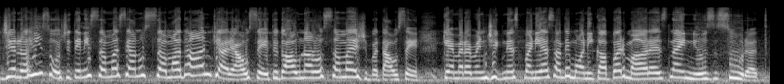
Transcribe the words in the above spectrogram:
જે રહીશો છે, તેની સમસ્યાનું સમાધાન ક્યારે આવશે? તે તો આવનારો સમય જ બતાવશે. કેમેરામેન જિજ્ઞેશ પંડ્યા સાથે Monika Parmar S nine news Surat.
